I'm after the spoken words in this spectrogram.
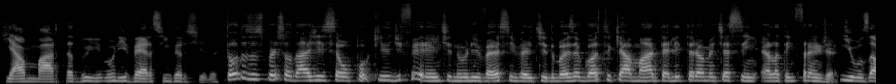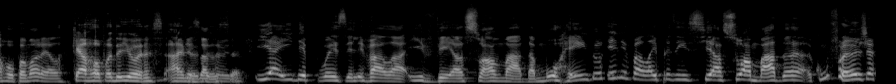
que é a Marta do universo invertida. Todos os personagens são um pouquinho diferentes no universo invertido, mas eu gosto que a Marta é literalmente assim, ela tem franja. E usa roupa amarela. Que é a roupa do Jonas. Ai, meu Exatamente. Deus do céu. E aí depois ele vai lá e vê a sua amada morrendo, ele vai lá e presencia a sua amada com franja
